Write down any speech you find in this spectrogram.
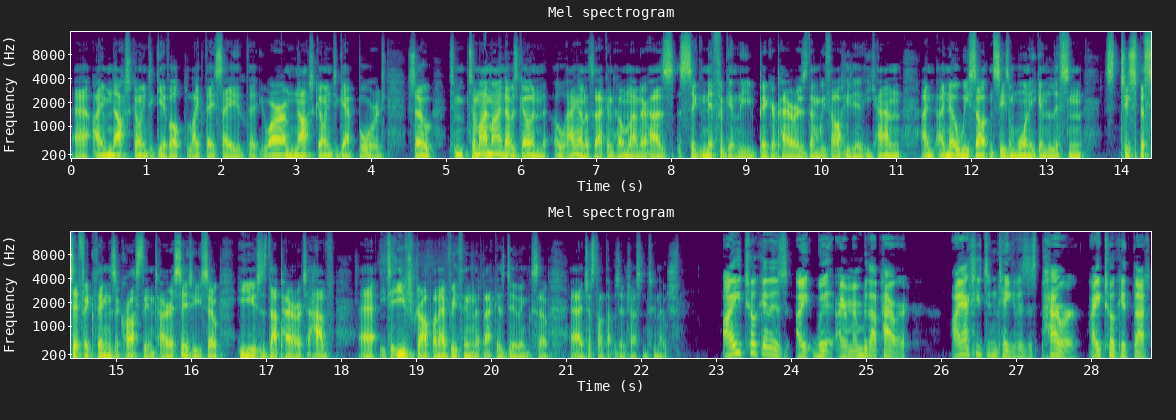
Uh, I'm not going to give up like they say that you are. I'm not going to get bored. So to, to my mind, I was going, Oh, hang on a second. Homelander has significantly bigger powers than we thought he did. He can. I, I know we saw it in season one. He can listen to specific things across the entire city. So he uses that power to have, uh, to eavesdrop on everything that Becca's doing. So uh, I just thought that was interesting to note. I took it as I I remember that power. I actually didn't take it as his power. I took it that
